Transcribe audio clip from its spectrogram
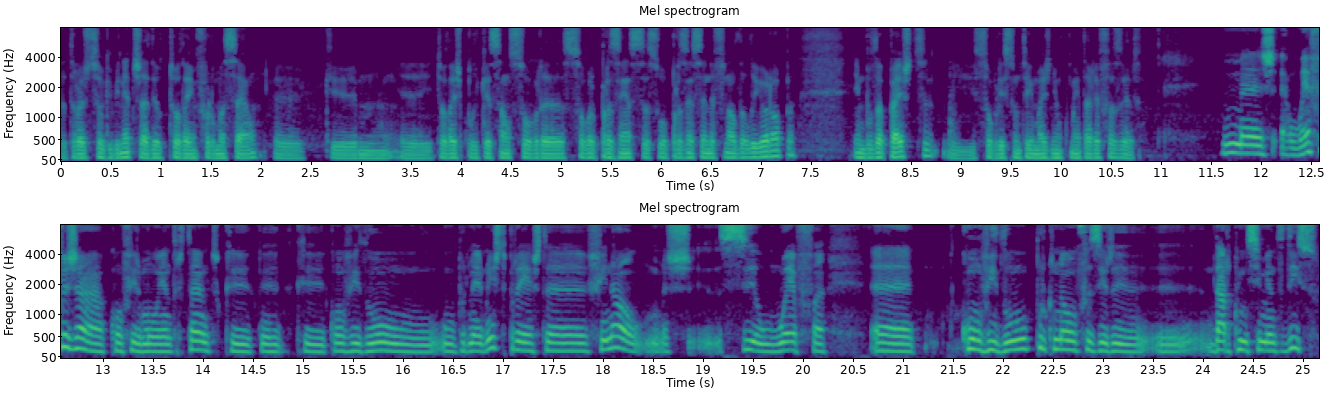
através do seu gabinete, já deu toda a informação que, e toda a explicação sobre a, sobre a presença, a sua presença na final da Liga Europa em Budapeste e sobre isso não tenho mais nenhum comentário a fazer. Mas a UEFA já confirmou, entretanto, que, que, que convidou o, Primeiro-Ministro para esta final. Mas se a UEFA uh, convidou, por que não fazer, uh, dar conhecimento disso?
